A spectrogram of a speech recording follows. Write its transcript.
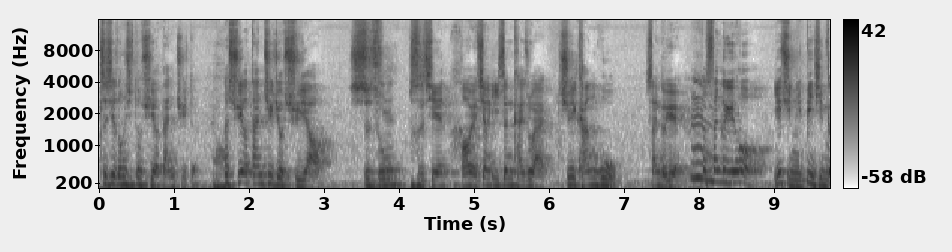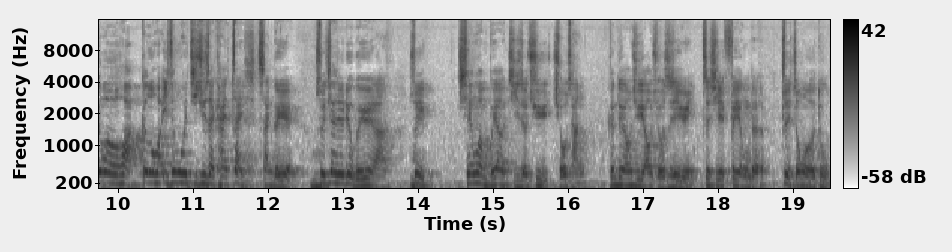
这些东西都需要单据的。哦、那需要单据就需要实出实签，好，像医生开出来，去看护三个月。那三个月后，也许你病情更恶化，更恶化，医生会继续再开再三个月，所以这样就六个月啦。所以千万不要急着去求偿，跟对方去要求这些原这些费用的最终额度，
